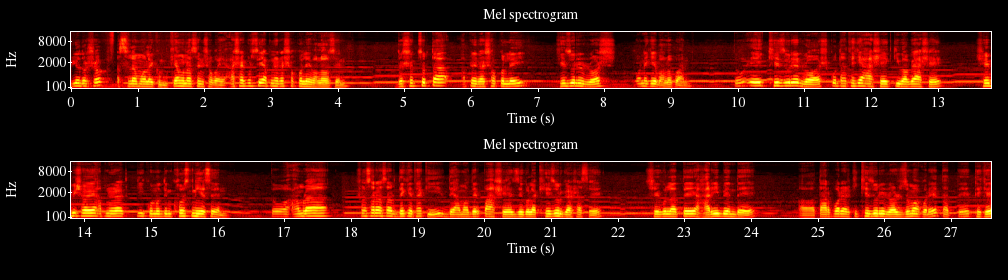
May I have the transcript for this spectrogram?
প্রিয় দর্শক, আসসালামু আলাইকুম। কেমন আছেন সবাই? আশা করছি আপনারা সকলে ভালো আছেন। দর্শক শ্রোতা, আপনারা সকলেই খেজুরের রস অনেকে ভালো পান। তো এই খেজুরের রস কোথা থেকে আসে, কীভাবে আসে, সে বিষয়ে আপনারা কি কোনো দিন খোঁজ নিয়েছেন? তো আমরা সচরাচর দেখে থাকি যে আমাদের পাশে যেগুলা খেজুর গাছ আছে, সেগুলাতে হাড়ি বেঁধে তারপরে আর কি খেজুরের রস জমা করে তাতে থেকে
